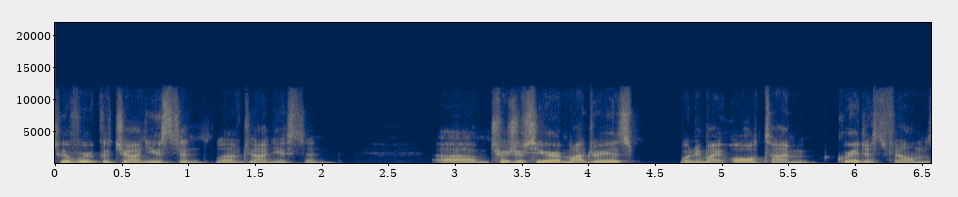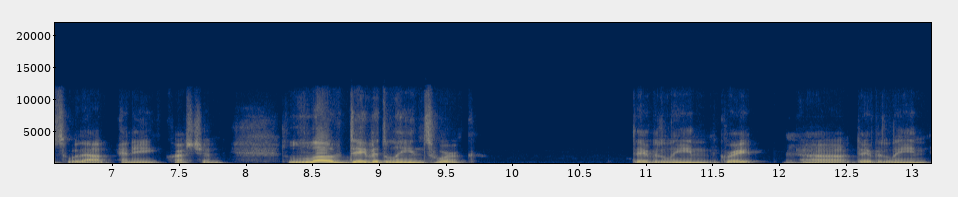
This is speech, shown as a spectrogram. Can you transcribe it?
to have worked with John Huston. Love John Huston. Um, Treasure Sierra Madre is one of my all-time greatest films, without any question. Love David Lean's work. David Lean, great mm-hmm. uh, David Lean.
